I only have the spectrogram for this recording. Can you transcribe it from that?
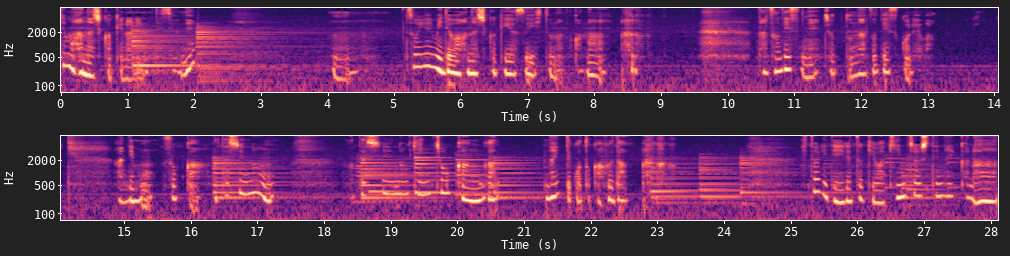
でも話しかけられるんですよね。うん、そういう意味では話しかけやすい人なのかな 謎ですねちょっと謎ですこれは。あでもそっか。私の私の緊張感がないってことか普段。一人でいる時は緊張してないから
